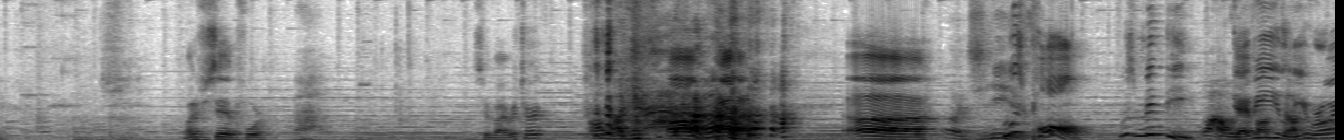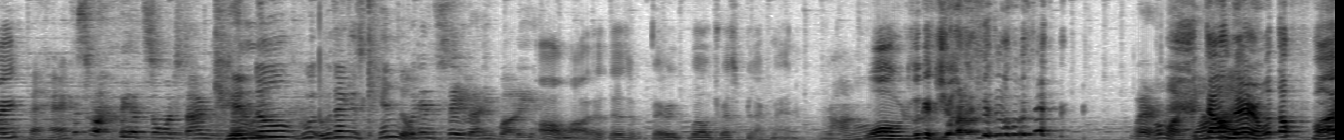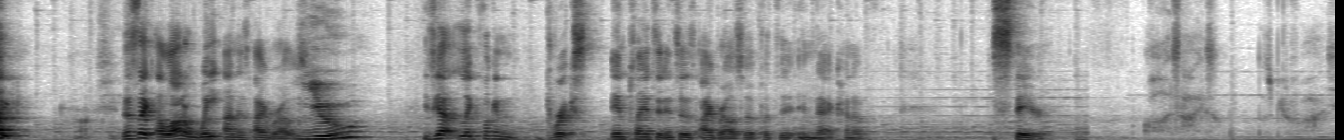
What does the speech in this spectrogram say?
Why did you say that before? Survivor chart? Oh my god. Oh god. god. uh. Oh jeez. Who's Paul? Who's Mindy? Wow. we Debbie, fucked up. Leroy. the heck? That's why we had so much time. to Kindell? Who, who the heck is spend. Kindell? We didn't save anybody. Oh wow, that, that's a very well dressed black man. Ronald? Whoa, look at Jonathan over there. Where? Oh my god. Down there, what the fuck? Oh. There's like a lot of weight on his eyebrows. You? He's got like fucking bricks implanted into his eyebrows, so it puts it in that kind of stare. Oh, his eyes. Those beautiful eyes.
